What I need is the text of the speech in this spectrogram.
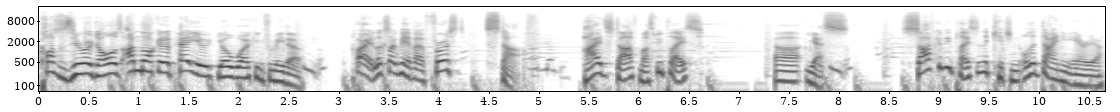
Cost zero dollars. I'm not gonna pay you. You're working for me though. All right, looks like we have our first staff. Hired staff must be placed. Uh, yes. Staff can be placed in the kitchen or the dining area.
